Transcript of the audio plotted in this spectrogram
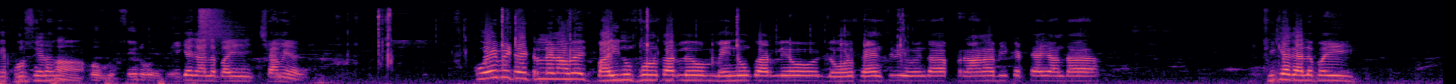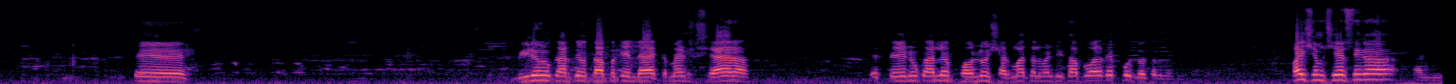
ਇਹ ਫੁਰ ਸੇਲ ਆ ਹਾਂ ਹੋ ਗਏ ਸੇਲ ਹੋਏ ਵੇ ਠੀਕ ਹੈ ਗੱਲ ਬਾਈ ਸ਼ਾਮੇ ਆ ਜਾ। ਕੋਈ ਵੀ ਟਰੈਕਟਰ ਲੈਣਾ ਹੋਵੇ ਬਾਈ ਨੂੰ ਫੋਨ ਕਰ ਲਿਓ ਮੈਨੂੰ ਕਰ ਲਿਓ ਲੋਨ ਫੈਂਸ ਵੀ ਹੋ ਜਾਂਦਾ ਪੁਰਾਣਾ ਵੀ ਕੱਟਿਆ ਜਾਂਦਾ। ਠੀਕ ਹੈ ਗੱਲ ਬਾਈ। ਤੇ ਵੀਡੀਓ ਨੂੰ ਕਰ ਦਿਓ ਦੱਬ ਕੇ ਲਾਈਕ ਕਮੈਂਟ ਸ਼ੇਅਰ ਤੇ ਪੇ ਨੂੰ ਕਰ ਲਿਓ ਫੋਲੋ ਸ਼ਰਮਾ ਤਲਵੰਡੀ ਸਾਬੋ ਵਾਲੇ ਤੇ ਭੁੱਲੋ ਤਲਵੰਡੀ। ਭਾਈ ਸ਼ਮਸ਼ੇਰ ਸਿੰਘ ਹਾਂਜੀ।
